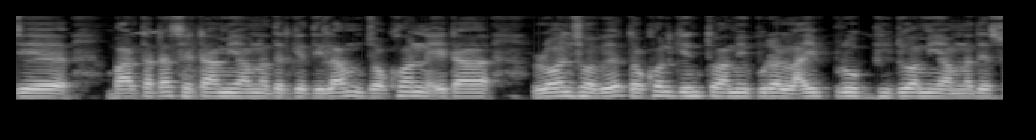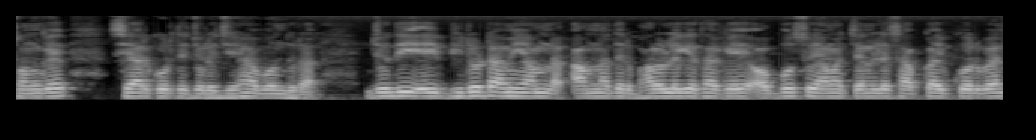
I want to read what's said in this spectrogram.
যে বার্তাটা সেটা আমি আপনাদেরকে দিলাম। যখন এটা লঞ্চ হবে, তখন কিন্তু আমি পুরো লাইভ প্রুফ ভিডিও আমি আপনাদের সঙ্গে শেয়ার করতে চলেছি। হ্যাঁ বন্ধুরা যদি এই ভিডিওটা আমি আপনাদের ভালো লেগে থাকে, অবশ্যই আমার চ্যানেলে সাবস্ক্রাইব করবেন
